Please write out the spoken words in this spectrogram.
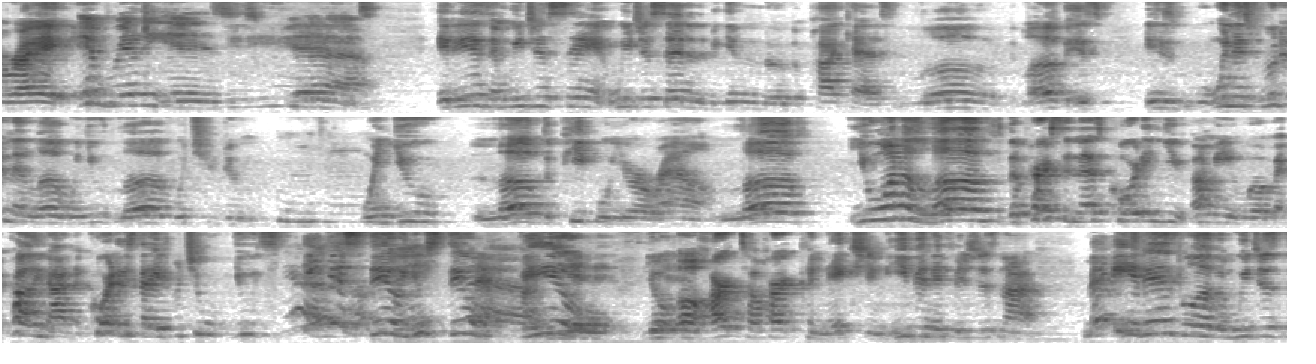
Right. It really is. It is. Yeah. It is, and we just saying we just said in the beginning of the podcast, love, love is is when it's rooted in love. When you love what you do, Mhm. when you love the people you're around, love you want to love the person that's courting you. I mean, well, probably not in the courting stage, but you you Yeah, even still you still Yeah. feel Yes, your yes. a heart to heart connection, even if it's just not. Maybe it is love, and we just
